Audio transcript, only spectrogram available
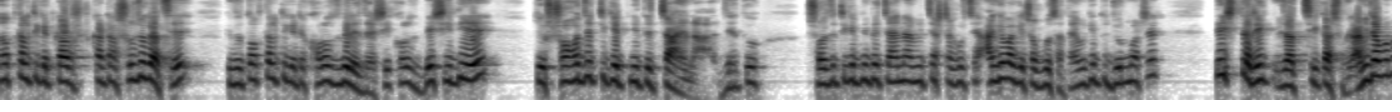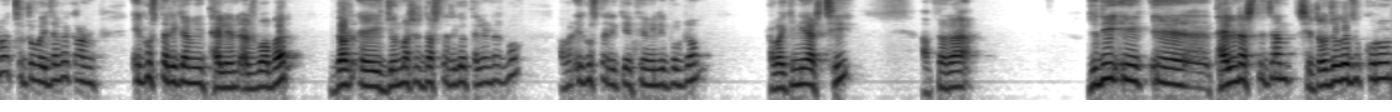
তৎকাল টিকিট কাটার সুযোগ আছে, কিন্তু তৎকাল টিকিটে খরচ বেড়ে যায়। সেই খরচ বেশি দিয়ে কেউ সহজে টিকিট নিতে চায় না। যেহেতু সহজে টিকিট নিতে চায় না, আমি চেষ্টা করছি আগে ভাগে সব গোছাতে। আমি কিন্তু জুন মাসের তেইশ তারিখ যাচ্ছি কাশ্মীর। আমি যাব না, ছোট ভাই যাবে, কারণ একুশ তারিখে আমি থাইল্যান্ড আসব আবার। এই জুন মাসের দশ তারিখেও থাইল্যান্ড আসব। আবার একুশ তারিখে ফ্যামিলি প্রোগ্রাম সবাইকে নিয়ে আসছি। আপনারা যদি থাইল্যান্ড আসতে চান, সেটাও যোগাযোগ করুন।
